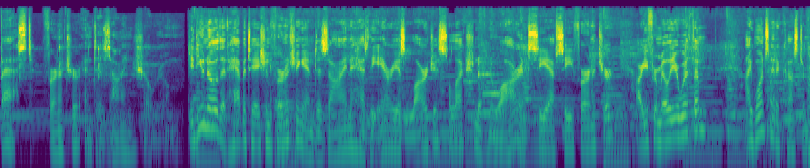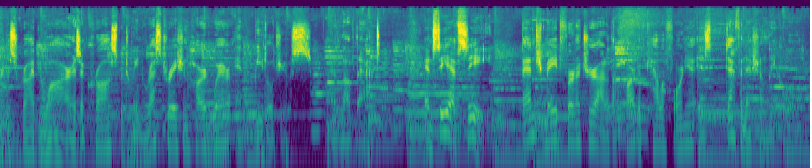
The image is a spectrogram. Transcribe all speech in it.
best furniture and design showroom. Did you know that Habitation Furnishing and Design has the area's largest selection of noir and CFC furniture? Are you familiar with them? I once had a customer describe noir as a cross between restoration hardware and Beetlejuice. I love that. And CFC, bench made furniture out of the heart of California, is definitionally cool.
